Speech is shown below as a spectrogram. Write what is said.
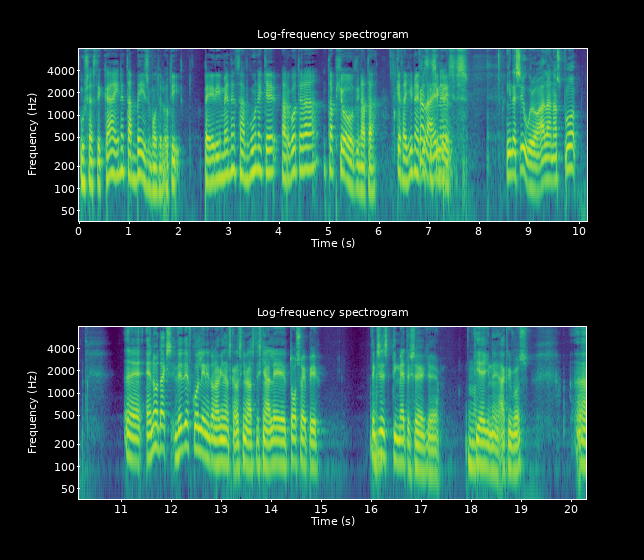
ουσιαστικά είναι τα base model ότι περίμενε θα βγουν και αργότερα τα πιο δυνατά και θα γίνουν αντίστοιχες συγκρίσεις. Είναι σίγουρο, αλλά να σου πω ε, ενώ εντάξει δεν διευκολύνει το να βγει ένας κατασκευαστής και να λέει τόσο επί. Δεν ξέρεις τι μέτρησε και ναι. τι έγινε ακριβώς. ε,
